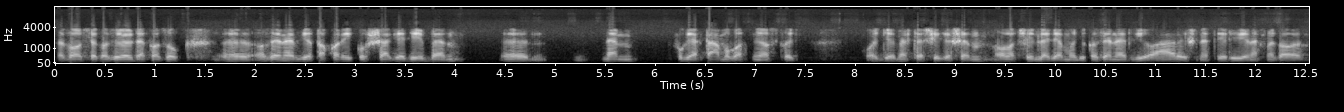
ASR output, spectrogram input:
Tehát valószínűleg a zöldek azok az energiatakarékosság egyében nem fogják támogatni azt, hogy, hogy mesterségesen alacsony legyen mondjuk az energia ára, és ne térüljenek meg a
